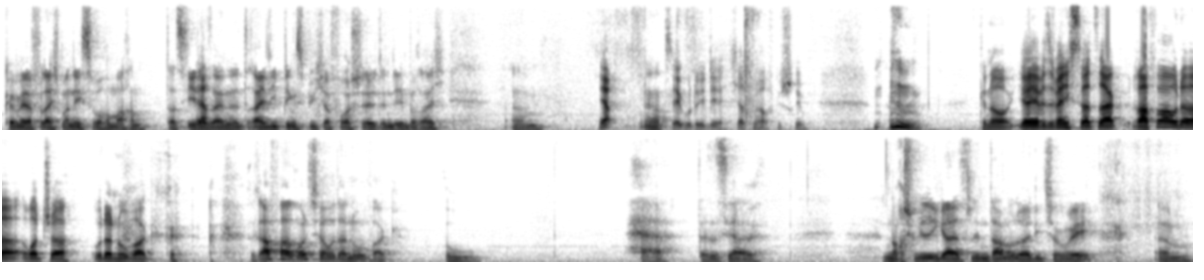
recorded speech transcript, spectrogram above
können wir ja vielleicht mal nächste Woche machen, dass jeder ja. seine drei Lieblingsbücher vorstellt in dem Bereich. Ähm, ja, ja, sehr gute Idee. Ich habe es mir aufgeschrieben. Genau. Ja, wenn ich es gerade sage, Rafa oder Roger oder Novak? Rafa, Roger oder Novak? Oh. Hä? Das ist ja noch schwieriger als Lindan oder Li Chongwei. Ähm,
